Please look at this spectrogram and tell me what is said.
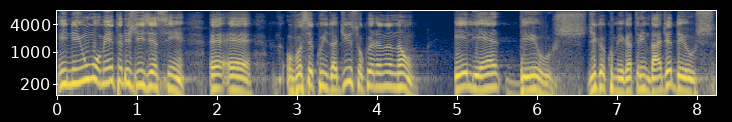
em nenhum momento eles dizem assim: é, é, você cuida disso ou cuida. Não, não. Ele é Deus. Diga comigo: a Trindade é Deus.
